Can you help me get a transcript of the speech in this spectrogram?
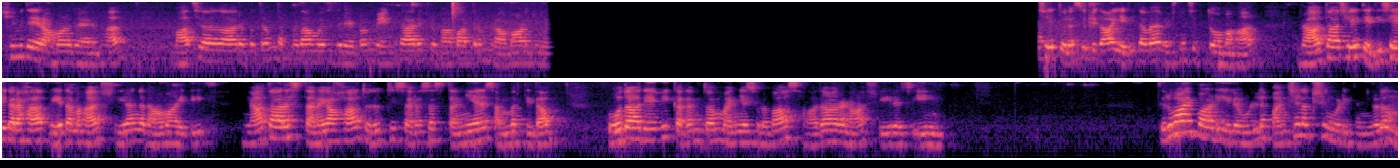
ஸ்ரீமதே ராமானுஜாய நமः வாத்ஸ்யாதாரபுத்திரம் தப்பதாமோஜிதரேபம் வெங்கடாரி கிருபாபாத்திரம் ராமானுஜம் चेत् तुलसीपिता यदि तव विष्णुचित्तो महान् भ्राता चेत् यदिशेखरः प्रियतमः श्रीरङ्गधामा इति ज्ञातारस्तनयाः तुदुक्ति सरसस्तन्येन संवर्तिता கோதாதேவி கதம் தம் மன்ய சுலபா சாதாரணா ஸ்ரீரசி திருவாய்ப்பாடியில உள்ள பஞ்சலட்சம் கோடி பெண்களும்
